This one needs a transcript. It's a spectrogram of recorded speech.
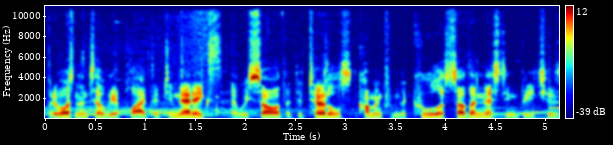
But it wasn't until we applied the genetics that we saw that the turtles coming from the cooler southern nesting beaches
